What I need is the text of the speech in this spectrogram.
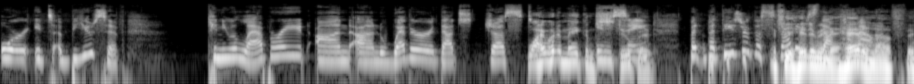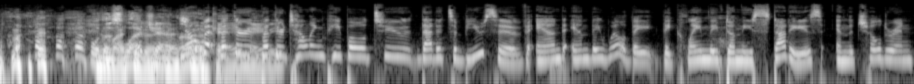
or it's abusive. Can you elaborate on on whether that's just Why would it make them insane? stupid? But but these are the If studies you hit him in that the come head out. enough, it might, With it a might do that. sledgehammer. No, but, Okay, but they're maybe. but they're telling people to that it's abusive, and and they will. They they claim they've done these studies, and the children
